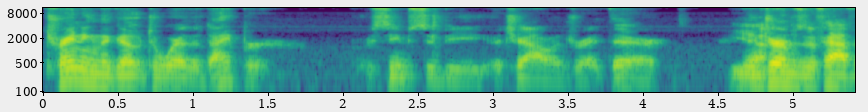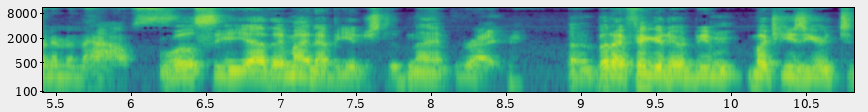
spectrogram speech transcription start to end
training the goat to wear the diaper seems to be a challenge right there Yeah, in terms of having him in the house. we'll see. Yeah, they might not be interested in that, right. uh, but I figured it would be much easier to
